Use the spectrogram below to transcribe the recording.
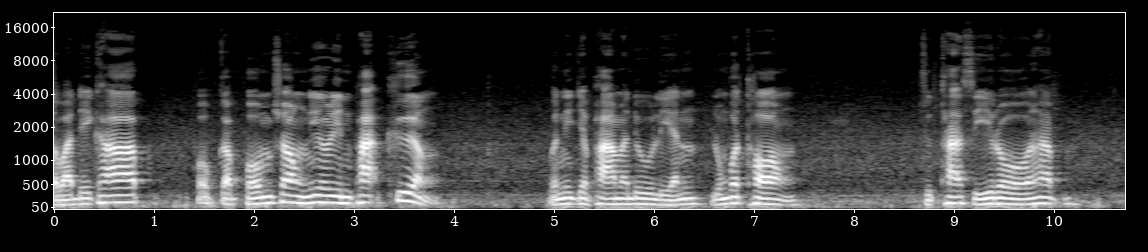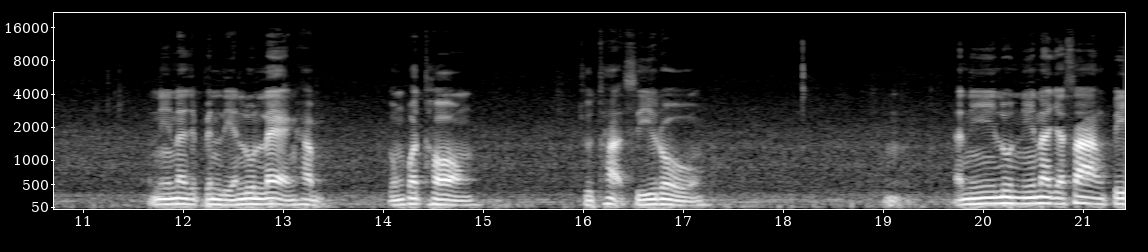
สวัสดีครับ พบกับผมช่องนิรินพระเครื่อง วันนี้จะพามาดูเหรียญหลวงพ่อทอง สุทธาสีโรนะครับ อันนี้น่าจะเป็นเหรียญรุ่นแรกนะครับ หลวงพ่อทอง สุทธาสีโร อันนี้รุ่นนี้น่าจะสร้างปี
